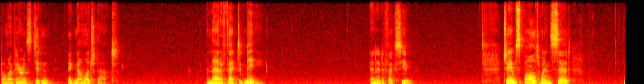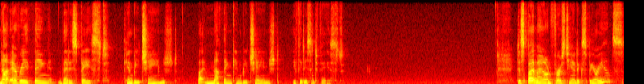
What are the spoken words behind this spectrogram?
but my parents didn't acknowledge that. And that affected me. And it affects you. James Baldwin said, Not everything that is faced can be changed, but nothing can be changed if it isn't faced. Despite my own firsthand experience,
